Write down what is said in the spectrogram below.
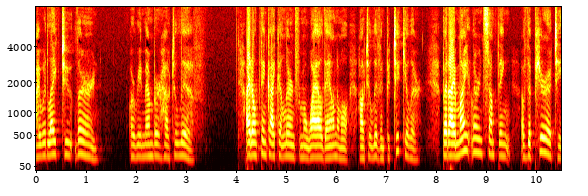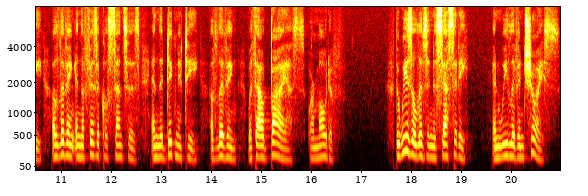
I would like to learn or remember how to live. I don't think I can learn from a wild animal how to live in particular, but I might learn something of the purity of living in the physical senses and the dignity of living without bias or motive. The weasel lives in necessity, and we live in choice,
